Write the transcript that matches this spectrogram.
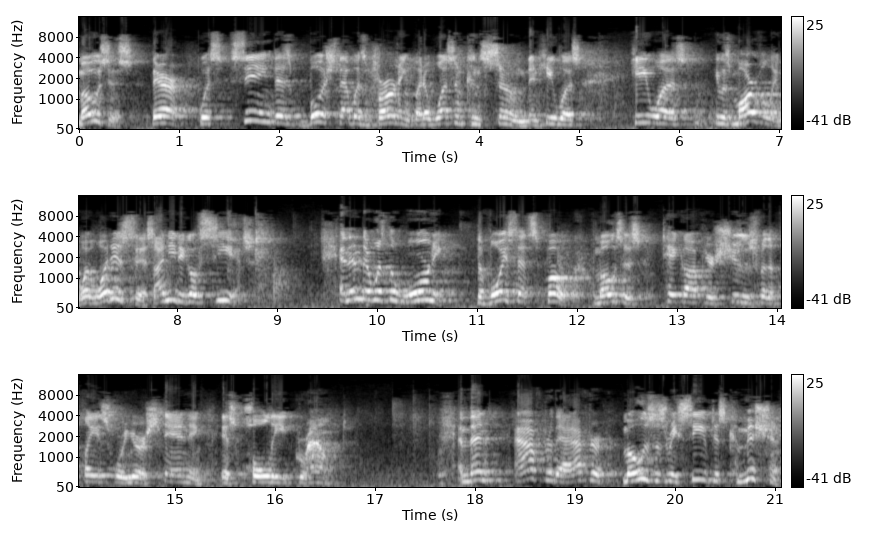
Moses there was seeing this bush that was burning, but it wasn't consumed, and he was he was he was marveling. What, what is this? I need to go see it. And then there was the warning, the voice that spoke Moses, take off your shoes, for the place where you're standing is holy ground. And then after that, after Moses received his commission,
